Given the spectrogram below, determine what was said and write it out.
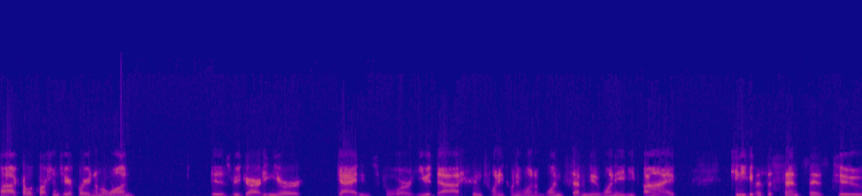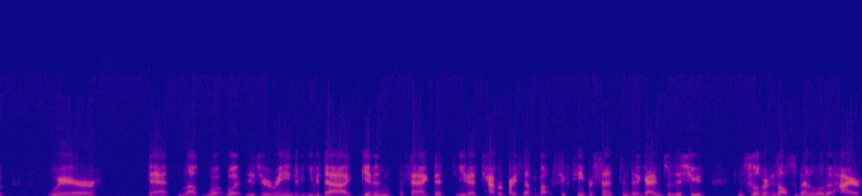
Uh, a couple questions here for you. Number one is regarding your guidance for EBITDA in 2021 of $170 million-$185 million. Can you give us a sense as to where what is your range of EBITDA, given the fact that you had copper prices up about 16% since that guidance was issued, and silver has also been a little bit higher?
